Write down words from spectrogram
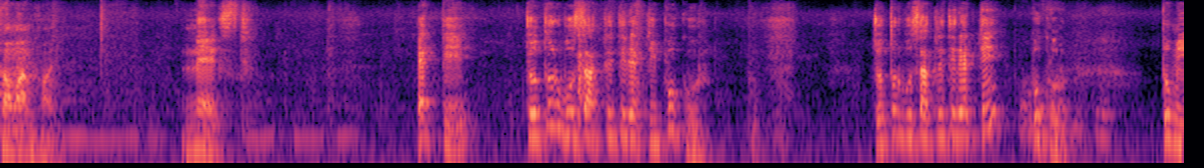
সমান হয়। নেক্সট একটি চতুর্ভুজ আকৃতির একটি পুকুর। চতুর্ভুজ আকৃতির একটি পুকুর। তুমি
